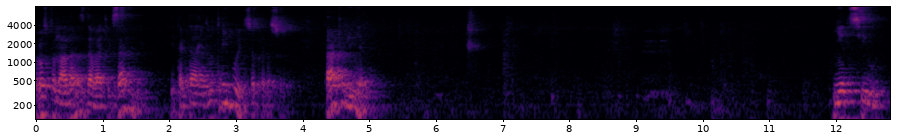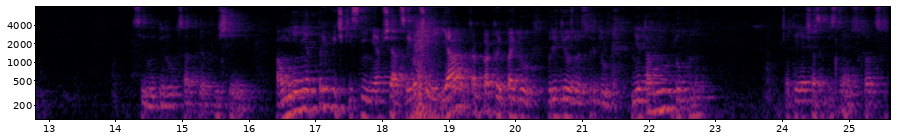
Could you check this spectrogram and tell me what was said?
Просто надо сдавать экзамены, и тогда и внутри будет все хорошо. Так или нет? Нет силы. Силы берутся от трех вещей. А у меня нет привычки с ними общаться. И вообще, я как, как и пойду в религиозную среду, мне там неудобно. Это я сейчас объясняю ситуацию.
